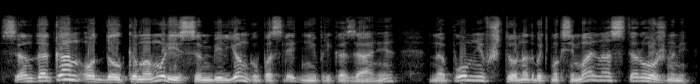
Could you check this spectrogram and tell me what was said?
Сандакан отдал Камамури и Самбельонгу последние приказания, напомнив, что надо быть максимально осторожными —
